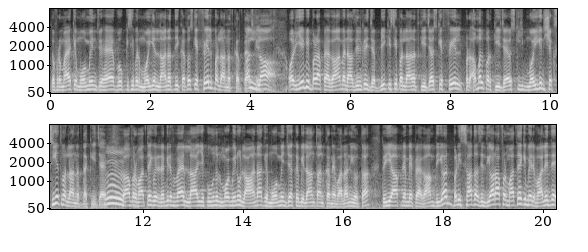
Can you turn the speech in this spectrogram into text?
تو فرمایا کہ مومن جو ہے وہ کسی پر معین لانت نہیں کرتا اس کے فعل پر لانت کرتا ہے۔ کے اللہ۔ اور یہ بھی بڑا پیغام ہے ناظرین کے لیے جب بھی کسی پر لانت کی جائے اس کے فعل پر عمل پر کی جائے اس کی معین شخصیت پر لانت نہ کی جائے۔ تو آپ فرماتے ہیں کہ میرے نبی نے فرمایا لا یکون المؤمن لعانہ کہ مومن جو ہے کبھی لان تان کرنے والا نہیں ہوتا۔ تو یہ آپ نے ہمیں پیغام دیا اور بڑی سادہ زندگی اور آپ فرماتے ہیں کہ میرے والد نے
